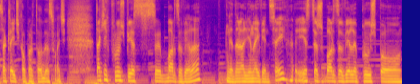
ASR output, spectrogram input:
zakleić kopertę, odesłać. Takich próśb jest bardzo wiele. Generalnie najwięcej. Jest też bardzo wiele próśb o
